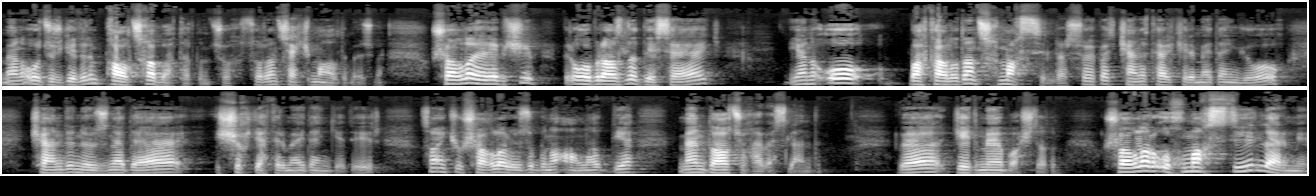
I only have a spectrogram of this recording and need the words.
Mən o cür gedirdim, palçığa batırdım çox. Sonradan çəkmə aldım özümə. Uşaqlar elə bir ki, bir obrazlı desək, yəni o bataqlıqdan çıxmaq istəyirlər. Söhbət kəndi tərk etməkdən yox, kəndin özünə də işıq gətirməkdən gedir. Sanki uşaqlar özü bunu anladı deyə mən daha çox həvəsləndim və getməyə başladım. Uşaqlar oxumaq istəyirlərmi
